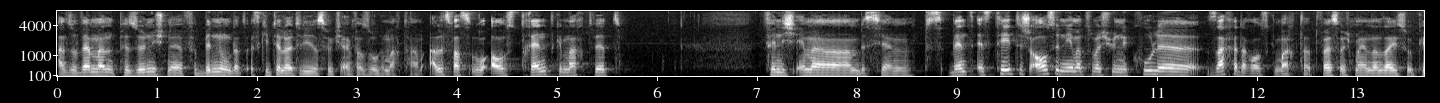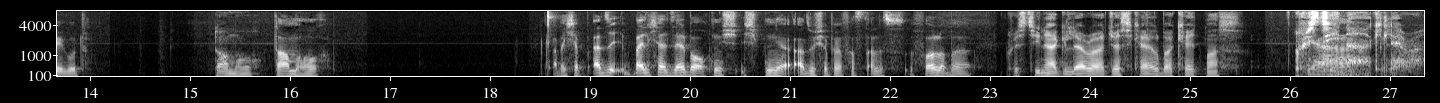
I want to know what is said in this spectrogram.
Also wenn man persönlich eine Verbindung, das, es gibt ja Leute, die das wirklich einfach so gemacht haben. Alles, was so aus Trend gemacht wird, finde ich immer ein bisschen, wenn es ästhetisch aussieht und jemand zum Beispiel eine coole Sache daraus gemacht hat, weißt du, was ich meine, dann sage ich so, okay, gut, Daumen hoch. Daumen hoch. Aber ich habe, also, weil ich halt selber auch nicht, ich bin ja, also ich habe ja fast alles voll, aber Christina Aguilera, Jessica Alba, Kate Moss. Christina Aguilera.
